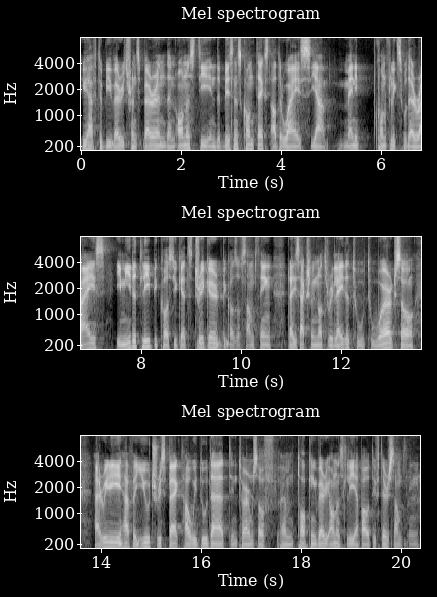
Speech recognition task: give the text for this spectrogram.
you have to be very transparent and honesty in the business context. Otherwise, yeah, many conflicts would arise immediately because you get triggered because of something that is actually not related to to work so i really have a huge respect how we do that in terms of um, talking very honestly about if there's something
